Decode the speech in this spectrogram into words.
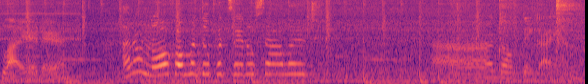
flyer there. I don't know if I'm gonna do potato salad. Uh, I don't think I am.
